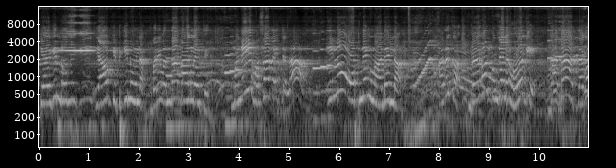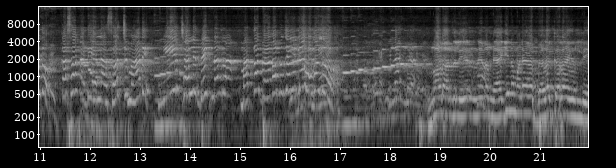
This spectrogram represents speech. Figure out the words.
ಕೆಳಗಿನ ರೂಮಿಗೆ ಯಾವ ಕಿಟಕಿನೂ ಇಲ್ಲ. ಬರೀ ಒಂದ ಬಾಗ್ಲ ನೋಡ ಅಂಜಲಿ ನಿನ್ನ ಮ್ಯಾಗಿನ ಮನ್ಯಾಗ ಬೆಳಕರ ಇರ್ಲಿ,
